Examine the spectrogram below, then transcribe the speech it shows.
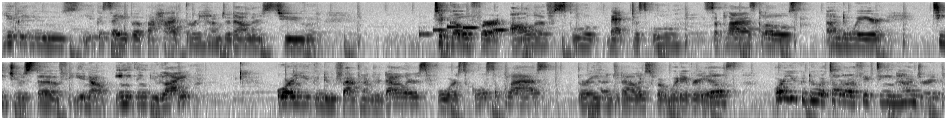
you could use you could save up a hot 300 dollars to to go for all of school back to school supplies clothes underwear teacher stuff, you know, anything you like. Or you could do $500 for school supplies, $300 for whatever else. Or you could do a total of 1,500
